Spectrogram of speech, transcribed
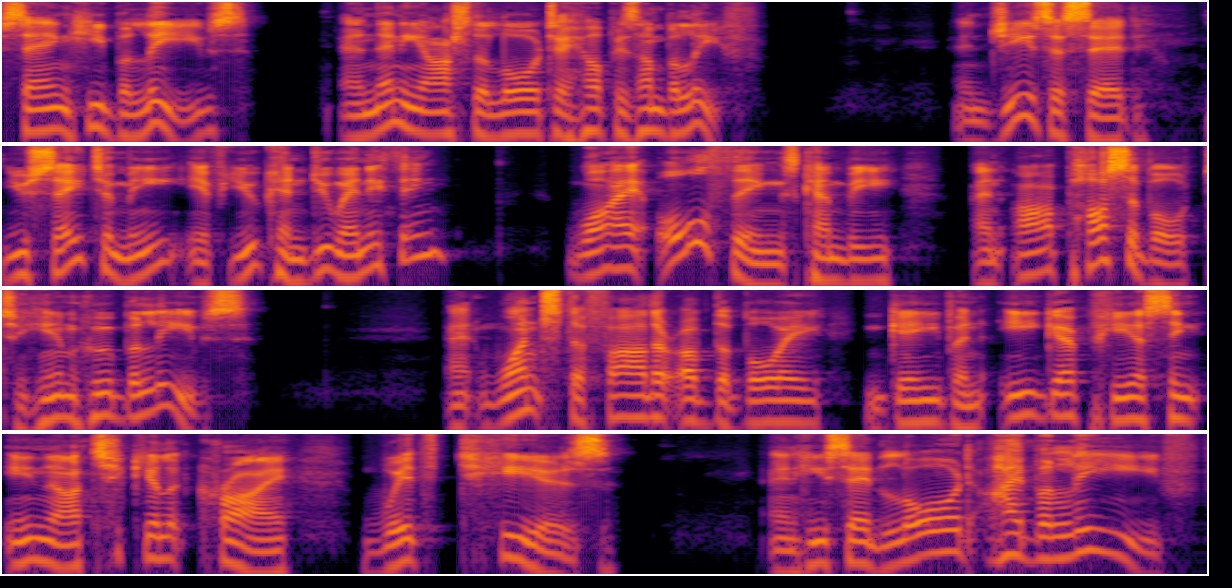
saying he believes, and then he asked the Lord to help his unbelief. And Jesus said, You say to me, if you can do anything? Why, all things can be and are possible to him who believes. At once the father of the boy gave an eager, piercing, inarticulate cry with tears. And he said, Lord, I believe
